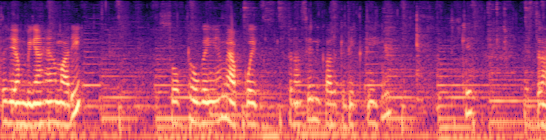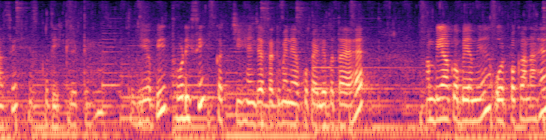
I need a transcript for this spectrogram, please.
तो ये अम्बियाँ हैं हमारी। सॉफ्ट हो गई हैं। मैं आपको एक तरह से निकाल के देखती हूँ। ठीक है? इस तरह से इसको देख लेते हैं। तो ये अभी थोड़ी सी कच्ची हैं, जैसा कि मैंने आपको पहले बताया है। अम्बियाँ को भी हमें और पकाना है।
